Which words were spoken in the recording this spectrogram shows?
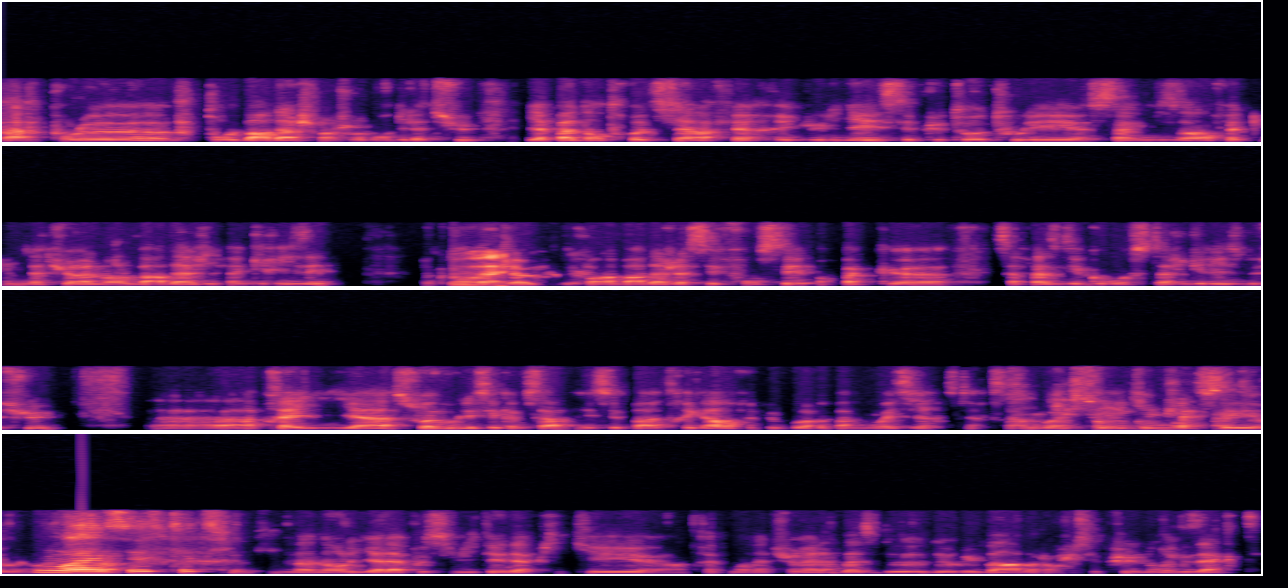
Bah, pour, le, pour le bardage, je rebondis là-dessus, il n'y a pas d'entretien à faire régulier, c'est plutôt tous les 5-10 ans. En fait, naturellement, le bardage, il va griser. Donc nous, on a déjà opté pour un bardage assez foncé pour pas que ça fasse des grosses taches grises dessus. Euh, après, il y a soit vous le laissez comme ça, et c'est pas très grave, en fait, le bois va pas moisir, c'est-à-dire que c'est un bois qui, est classé. ouais, c'est esthétique. Maintenant, il y a la possibilité d'appliquer un traitement naturel à base de, de rhubarbe. Alors, je sais plus le nom exact.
